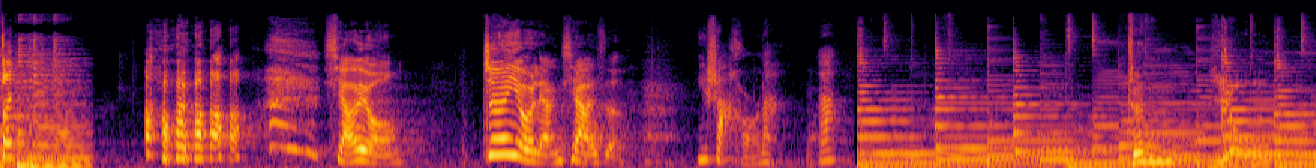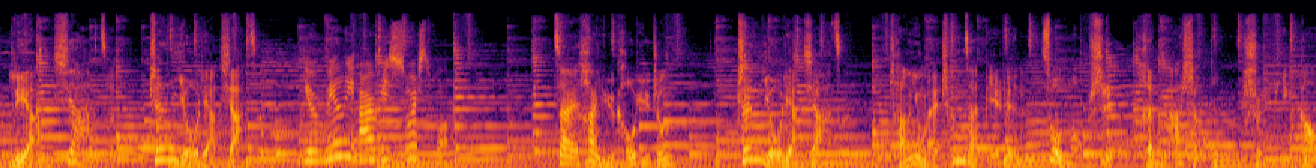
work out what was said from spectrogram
对，小勇，真有两下子。你耍猴呢？啊？真有两下子，真有两下子。You really are resourceful。在汉语口语中，“真有两下子”常用来称赞别人做某事很拿手、水平高。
